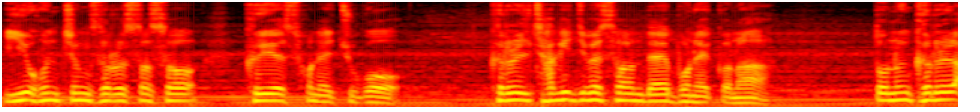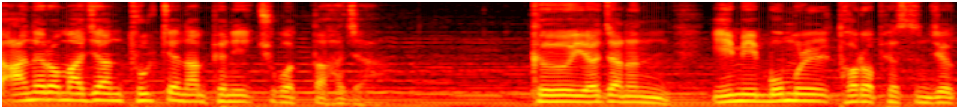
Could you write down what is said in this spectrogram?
이혼 증서를 써서 그의 손에 주고 그를 자기 집에서 내보냈거나 또는 그를 아내로 맞이한 둘째 남편이 죽었다 하자. 그 여자는 이미 몸을 더럽혔은즉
